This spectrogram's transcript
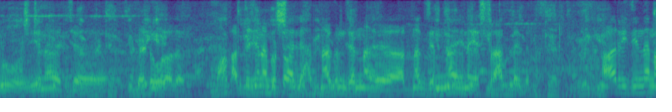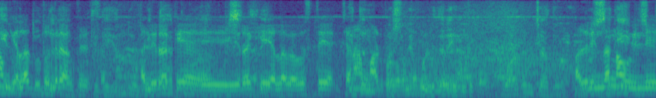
ಇವು ಏನೋ ಬೆಡ್ಗಳು ಅದಾವ್ರಿ. ಹತ್ತು ಜನ ಬಿಟ್ಟು ಅಲ್ಲಿ ಹದಿನಾಲ್ಕು ಜನ. ಹದಿನಾಲ್ಕು ಜನ ಏನೋ ಎಕ್ಸ್ಟ್ರಾ ಆಗ್ತಾ ಇದ್ದಾರೆ. ಆ ರೀತಿಯಿಂದ ನಮಗೆಲ್ಲ ತೊಂದರೆ ಆಗ್ತಿದೆ ಸರ್. ಅಲ್ಲಿ ಇರೋಕ್ಕೆ ಇರೋಕ್ಕೆ ಎಲ್ಲ ವ್ಯವಸ್ಥೆ ಚೆನ್ನಾಗಿ ಮಾಡ್ಕೊಳ್ಬೇಕು ಅದರಿಂದ ನಾವು ಇಲ್ಲಿ.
